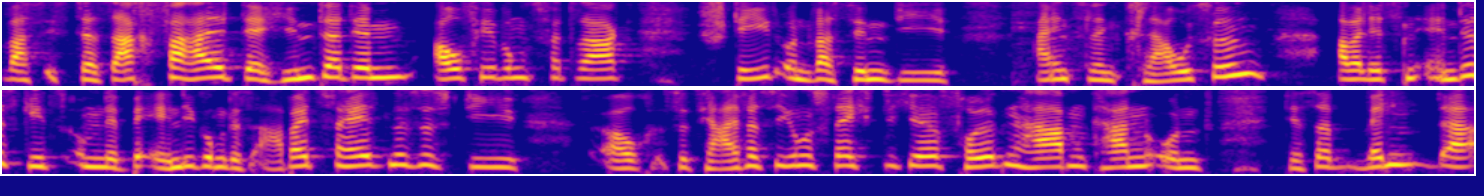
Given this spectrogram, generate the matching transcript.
was ist der Sachverhalt, der hinter dem Aufhebungsvertrag steht und was sind die einzelnen Klauseln. Aber letzten Endes geht es um eine Beendigung des Arbeitsverhältnisses, die auch sozialversicherungsrechtliche Folgen haben kann. Und deshalb, wenn der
